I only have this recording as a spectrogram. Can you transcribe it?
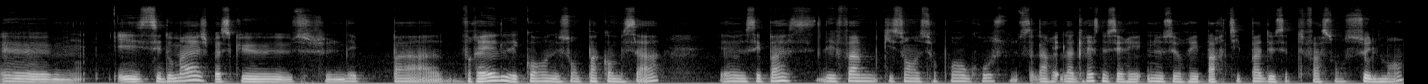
et c'est dommage parce que ce n'est pas vrai, les corps ne sont pas comme ça. Euh, c'est pas les femmes qui sont en surpoids ou grosses, la, graisse ne se, ne se répartit pas de cette façon seulement.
